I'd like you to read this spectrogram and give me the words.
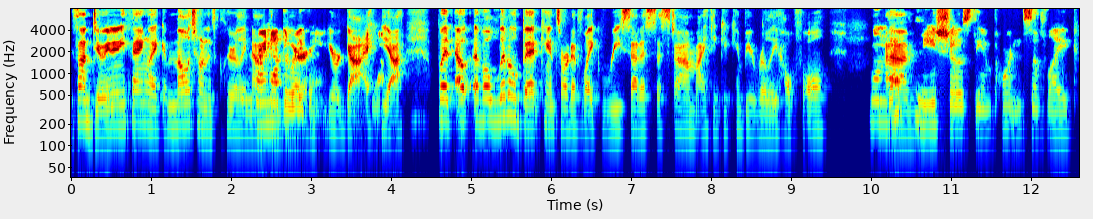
it's not doing anything, like melatonin is clearly not, not the your, your guy. Yeah. Yeah. But if a little bit can sort of like reset a system, I think it can be really helpful. Well, that to Um, me shows the importance of like,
